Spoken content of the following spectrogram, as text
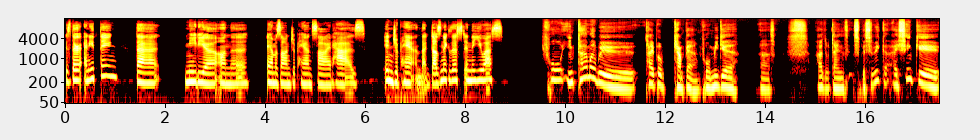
Is there anything that media on the Amazon Japan side has in Japan that doesn't exist in the US? For in terms of uh, type of campaign for media uh, advertising specific, I think uh,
